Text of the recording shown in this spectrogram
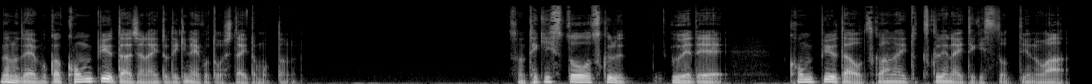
なので僕はコンピューターじゃないとできないことをしたいと思ったの。そのテキストを作る上でコンピューターを使わないと作れないテキストっていうのは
